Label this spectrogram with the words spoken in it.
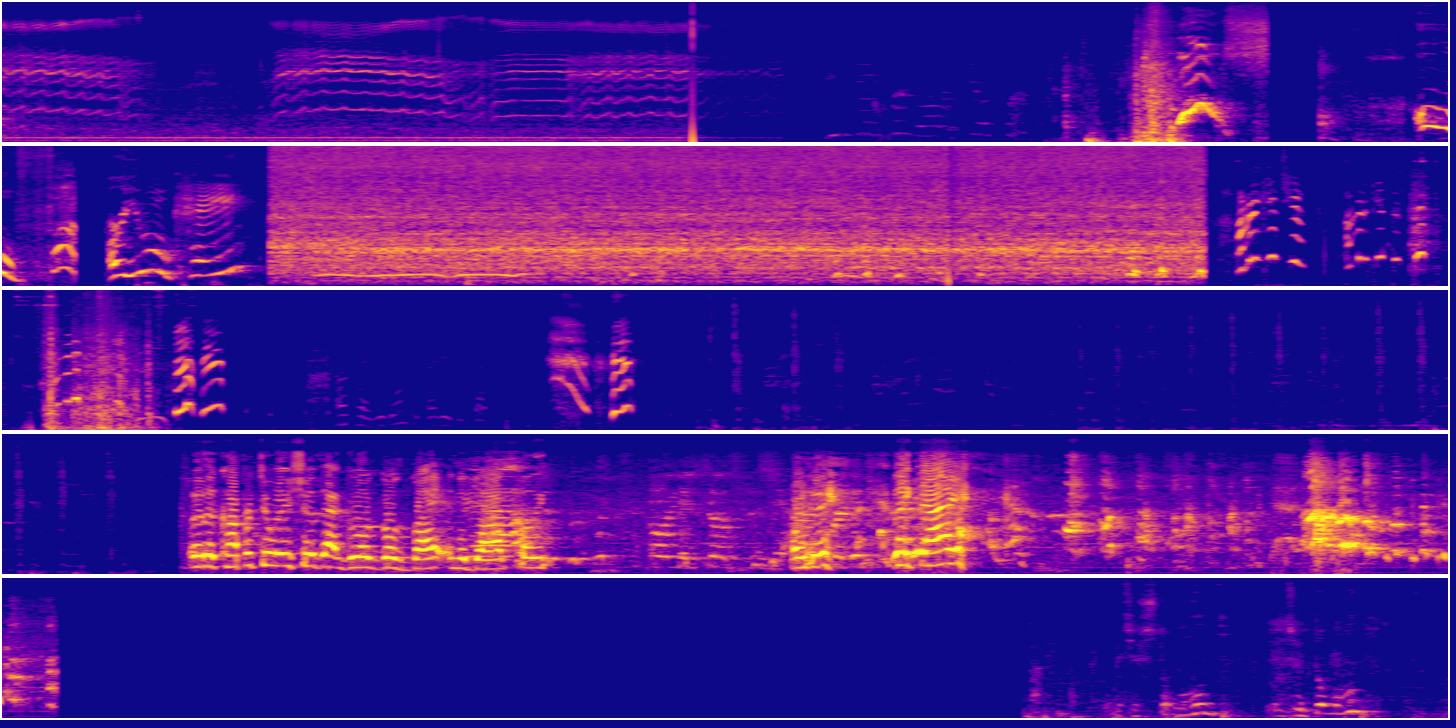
Oh, sh- oh, fuck. Are you okay? I'm gonna get you. I'm gonna get this thing. I'm gonna get you. Okay, get ready to go. Oh, the copper toy showed that girl goes butt and the dog pulling. Oh, it shows the Or is like that? Met zo'n stomme hond. Met zo'n domme hond.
